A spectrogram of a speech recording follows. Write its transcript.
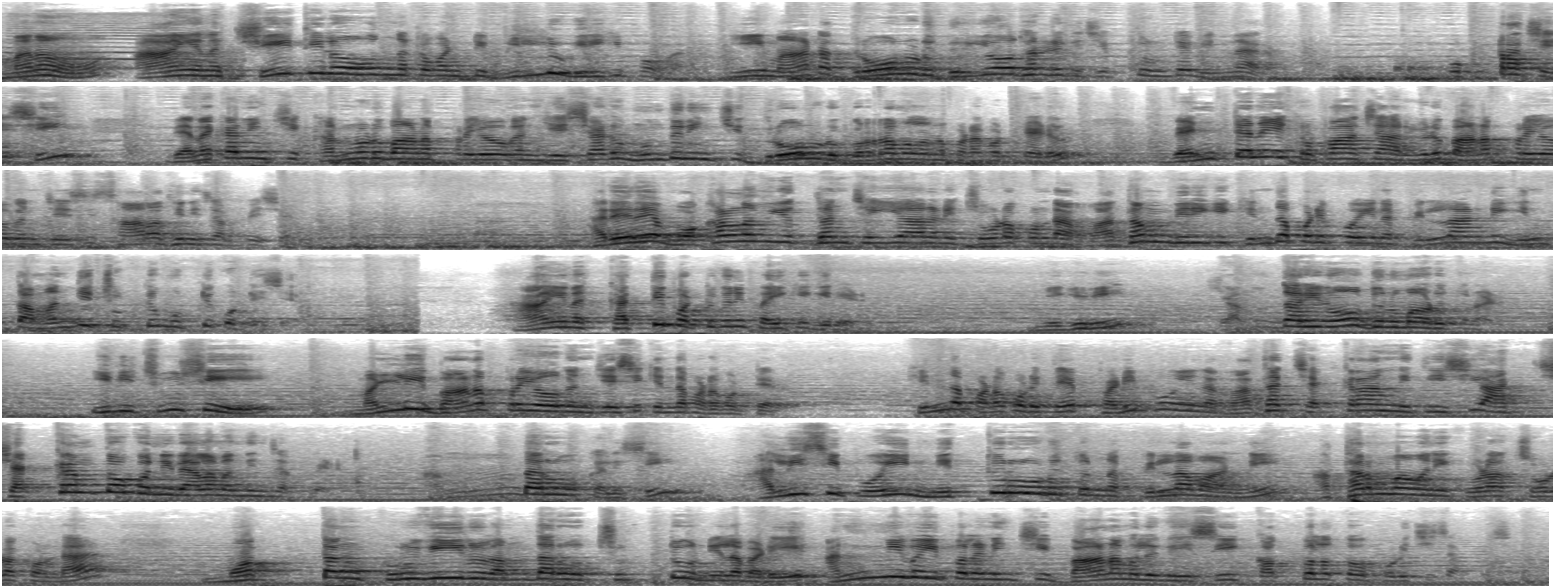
మనం ఆయన చేతిలో ఉన్నటువంటి విల్లు విరిగిపోవాలి. ఈ మాట ద్రోణుడు దుర్యోధనుడికి చెప్తుంటే విన్నారు. కుట్ర చేసి వెనక నుంచి కర్ణుడు బాణ ప్రయోగం చేశాడు ముందు నుంచి ద్రోణుడు గుర్రములను పడగొట్టాడు వెంటనే కృపాచార్యుడు బాణప్రయోగం చేసి సారథిని చంపేశాడు. అరేరే ఒకళ్ళం యుద్ధం చెయ్యాలని చూడకుండా రథం విరిగి కింద పడిపోయిన పిల్లాన్ని ఇంతమంది చుట్టుముట్టి కొట్టేశారు. ఆయన కత్తి పట్టుకుని పైకి ఎగిరాడు ఎగిరి ఎందరినో దునుమాడుతున్నాడు. ఇది చూసి మళ్ళీ బాణప్రయోగం చేసి కింద పడగొట్టారు. కింద పడగొడితే పడిపోయిన రథ చక్రాన్ని తీసి ఆ చక్రంతో కొన్ని వేల మందిని చంపాడు. అందరూ కలిసి అలిసిపోయి నెత్తురూడుతున్న పిల్లవాణ్ణి అధర్మమని కూడా చూడకుండా మొత్తం కురువీరులందరూ చుట్టూ నిలబడి అన్ని వైపుల నుంచి బాణములు వేసి కత్తులతో పొడిచి చంపేశారు.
